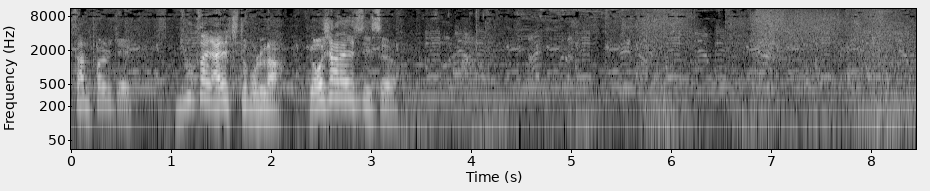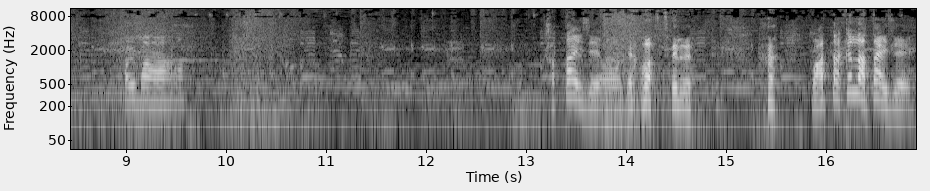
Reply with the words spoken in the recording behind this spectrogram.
미국산 털개. 미국산이 아닐지도 몰라. 러시아나 일 수도 있어요. 털봐. 갔다 이제. 어, 내가 봤을 때는 왔다 끝났다 이제.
